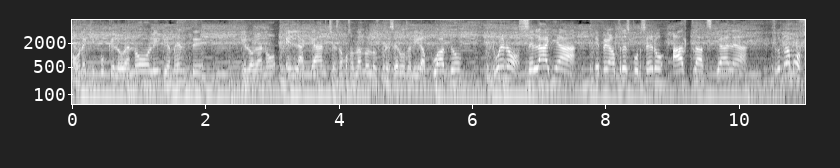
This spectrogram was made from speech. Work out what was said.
a un equipo que lo ganó limpiamente que lo ganó en la cancha. Estamos hablando de los preseros del Irapuato. Y bueno, Celaya le pega 3 por 0 al Tlaxcala. Nos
